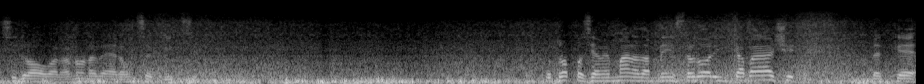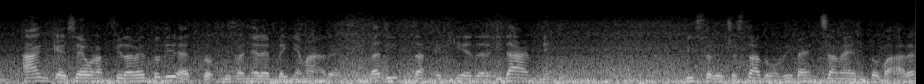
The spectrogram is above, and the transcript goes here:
si trovano a non avere un servizio. Purtroppo siamo in mano ad amministratori incapaci perché anche se è un affidamento diretto bisognerebbe chiamare la ditta e chiedere i danni. Visto che c'è stato un ripensamento pare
